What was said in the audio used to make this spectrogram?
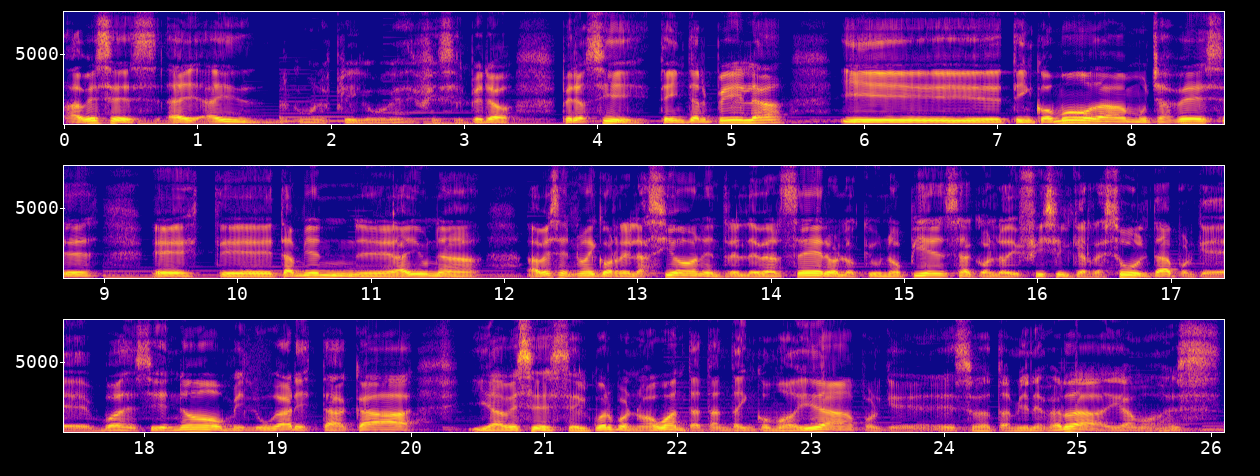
A veces hay, hay ¿cómo lo explico? Porque es difícil, pero, pero sí, te interpela y te incomoda muchas veces. Este, también eh, hay una a veces no hay correlación entre el deber ser o lo que uno piensa con lo difícil que resulta, porque vos decís, no, mi lugar está acá, y a veces el cuerpo no aguanta tanta incomodidad, porque eso también es verdad, digamos, es...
